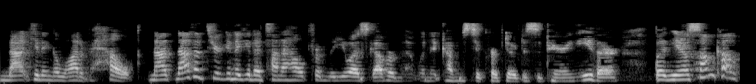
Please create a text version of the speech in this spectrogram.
not getting a lot of help. Not, not that you're going to get a ton of help from the U.S. government when it comes to crypto disappearing either. But, you know, some, com-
